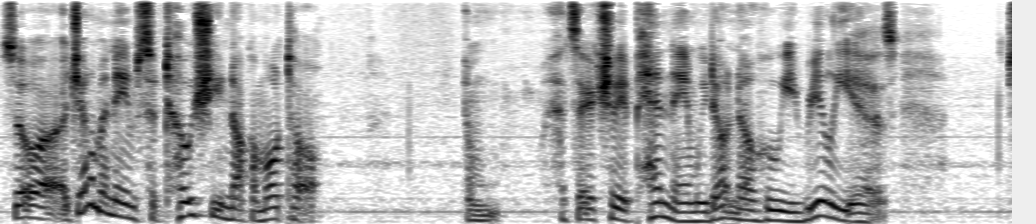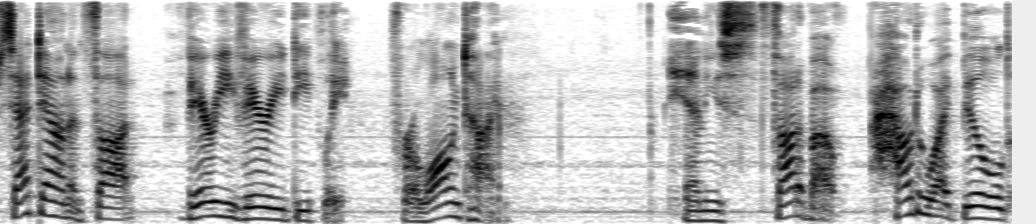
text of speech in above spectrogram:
So, uh, a gentleman named Satoshi Nakamoto, and it's actually a pen name, we don't know who he really is, sat down and thought very, very deeply for a long time. And he's thought about how do I build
